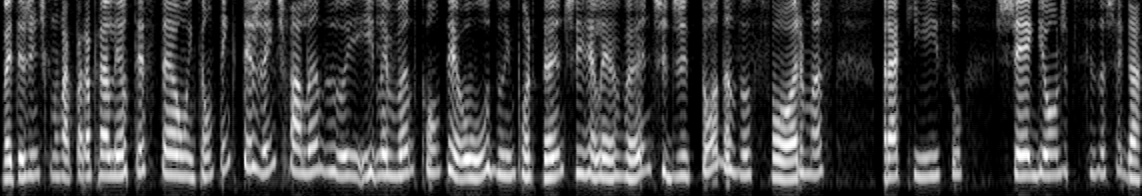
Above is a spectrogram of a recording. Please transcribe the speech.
vai ter gente que não vai parar para ler o textão. Então tem que ter gente falando e, levando conteúdo importante e relevante de todas as formas para que isso chegue onde precisa chegar.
